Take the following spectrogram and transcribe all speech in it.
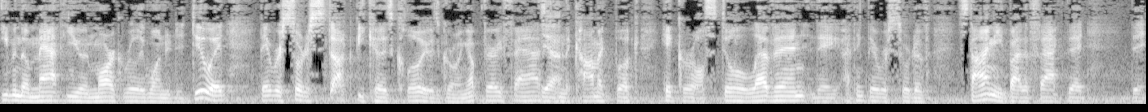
even though Matthew and Mark really wanted to do it, they were sort of stuck because Chloe was growing up very fast. Yeah. And the comic book Hit Girl is still 11. They, I think they were sort of stymied by the fact that that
